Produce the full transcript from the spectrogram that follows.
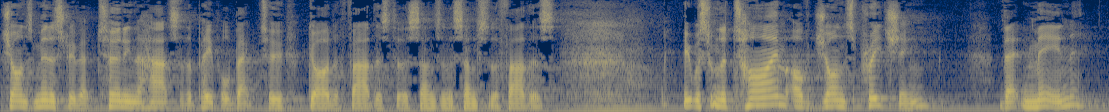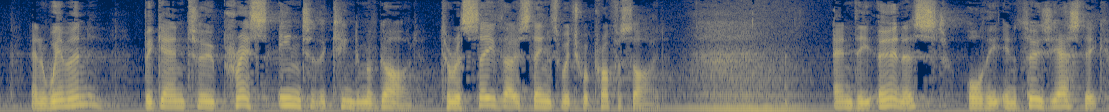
John's ministry, about turning the hearts of the people back to God, the fathers to the sons, and the sons to the fathers. It was from the time of John's preaching that men and women began to press into the kingdom of God, to receive those things which were prophesied. And the earnest or the enthusiastic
